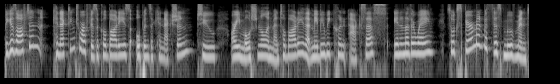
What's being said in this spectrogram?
Because often connecting to our physical bodies opens a connection to our emotional and mental body that maybe we couldn't access in another way. So experiment with this movement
